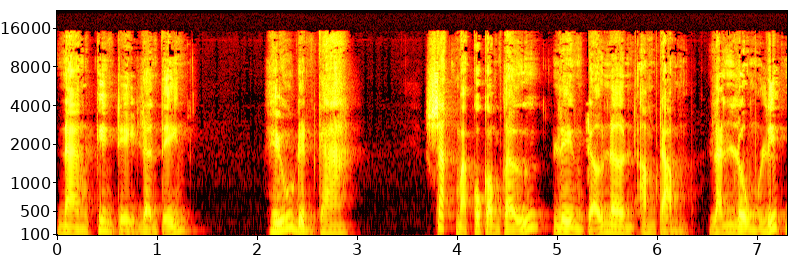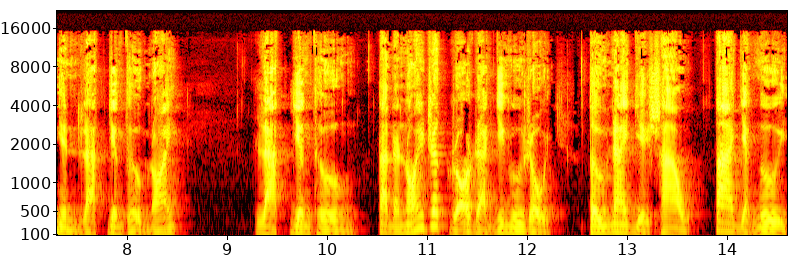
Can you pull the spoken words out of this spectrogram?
nàng kiên trì lên tiếng. Hiếu đình ca. Sắc mặt của công tử liền trở nên âm trầm, lạnh lùng liếc nhìn Lạc dân thường nói. Lạc dân thường ta đã nói rất rõ ràng với ngươi rồi, từ nay về sau, ta và ngươi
